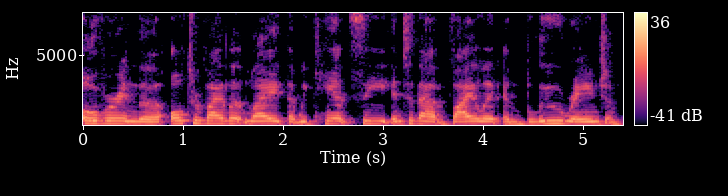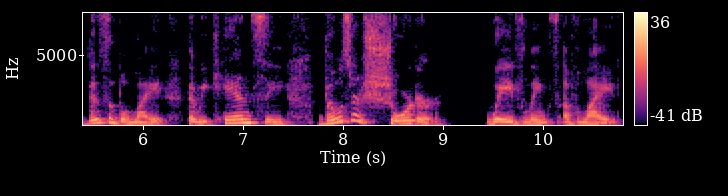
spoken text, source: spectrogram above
over in the ultraviolet light that we can't see into that violet and blue range of visible light that we can see, those are shorter wavelengths of light.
